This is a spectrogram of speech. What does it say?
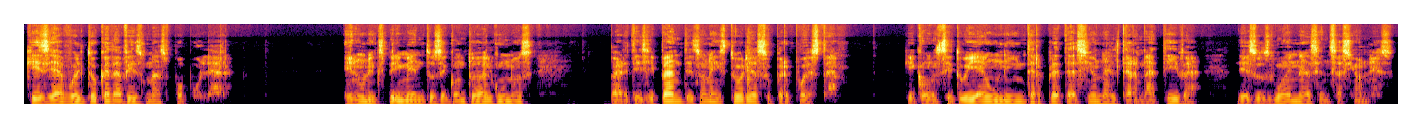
que se ha vuelto cada vez más popular. En un experimento se contó a algunos participantes una historia superpuesta, que constituía una interpretación alternativa de sus buenas sensaciones.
